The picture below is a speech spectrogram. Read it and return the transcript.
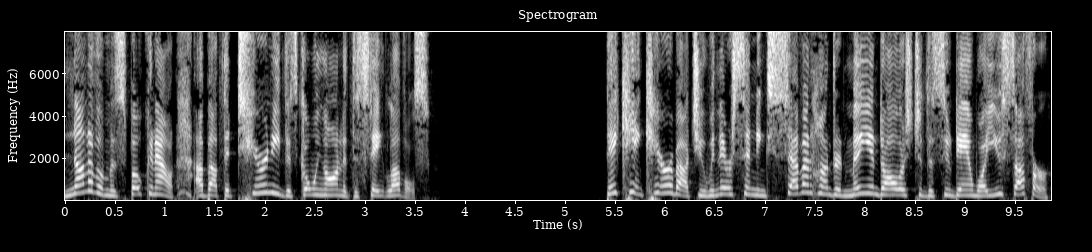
None of them has spoken out about the tyranny that's going on at the state levels. They can't care about you when they're sending $700 million to the Sudan while you suffer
